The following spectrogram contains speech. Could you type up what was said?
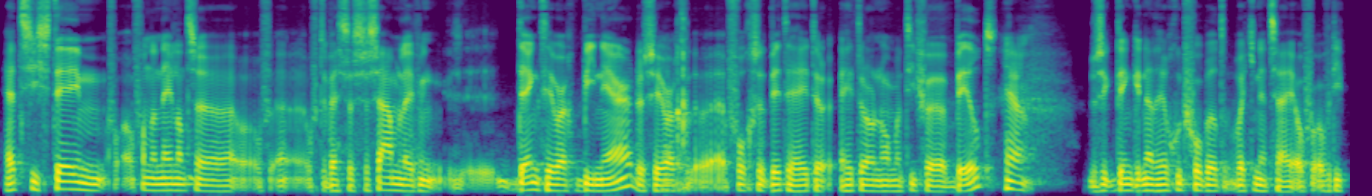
het systeem van de Nederlandse of, eh, of de westerse samenleving eh, denkt heel erg binair. Dus heel erg eh, volgens het witte heter, heteronormatieve beeld. ja, Dus ik denk inderdaad een heel goed voorbeeld wat je net zei over, over die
